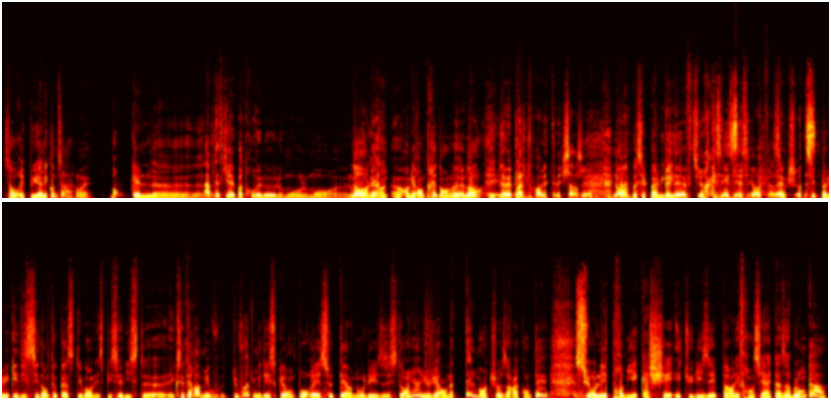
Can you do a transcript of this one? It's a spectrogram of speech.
Ça aurait pu aller comme ça. Ouais. Bon, quel. Euh, ah, peut-être qu'il n'avait pas trouvé le, le mot. Le mot euh, le non, on est, on, on est, rentré dans le. Il n'avait pas, le temps, il a téléchargé. Non, bah, c'est pas un lui. PDF qui... turc, c'est, on va faire la même chose. C'est pas lui qui décide, en tout cas, c'était bon, les spécialistes, euh, etc. Mais tu vois, tu me dis ce qu'on pourrait se taire, nous, les historiens. Je veux dire, on a tellement de choses à raconter sur les premiers cachets utilisés par les Français à Casablanca.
